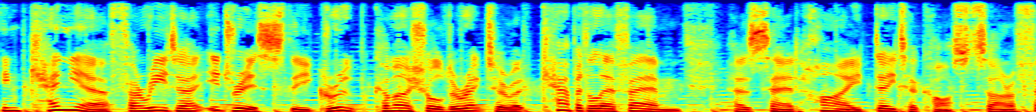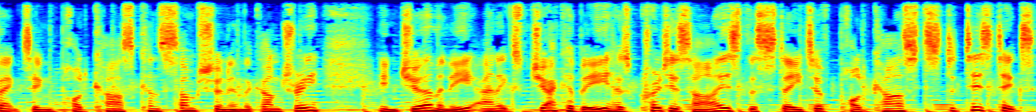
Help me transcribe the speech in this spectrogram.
In Kenya, Farida Idris, the group commercial director at Capital FM, has said high data costs are affecting podcast consumption in the country. In Germany, Alex Jacoby has criticised the state of podcast statistics,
